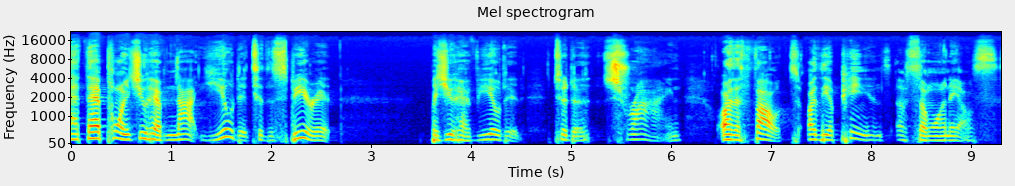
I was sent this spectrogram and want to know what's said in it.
at that point, you have not yielded to the Spirit, but you have yielded to the shrine or the thoughts or the opinions of someone else.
